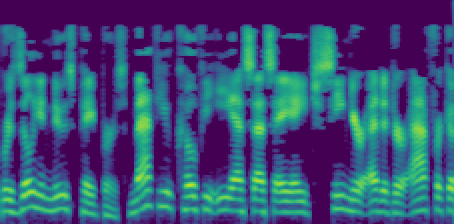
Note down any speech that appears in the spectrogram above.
Brazilian Newspapers Matthew Kofi ESSAH Senior Editor Africa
